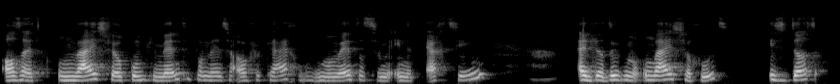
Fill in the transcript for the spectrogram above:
altijd onwijs veel complimenten van mensen over krijg op het moment dat ze me in het echt zien. En dat doet me onwijs zo goed, is dat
